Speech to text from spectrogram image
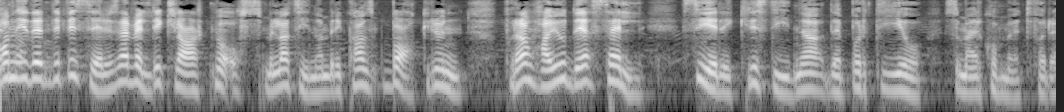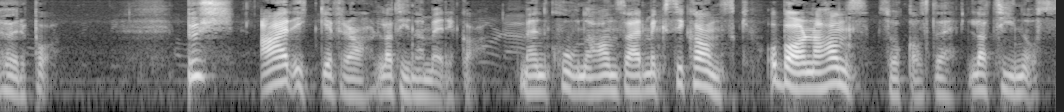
Han identifiserer seg veldig klart med oss med latinamerikansk bakgrunn, for han har jo det selv, sier Cristina Deportillo, som er kommet for å høre på. Bush er ikke fra Latin-Amerika, men kona hans er meksikansk, og barna hans såkalte latinos.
